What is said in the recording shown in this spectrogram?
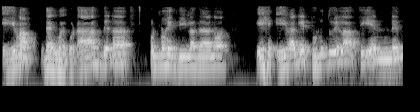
ඒවා දැන් ඔය ගොඩාක් දෙනා ඔන්නෝහෙ දීලා දානවා ඒ ඒ වගේ පුරුදු වෙලා තියෙන්නෙම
